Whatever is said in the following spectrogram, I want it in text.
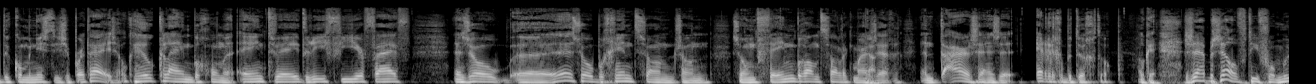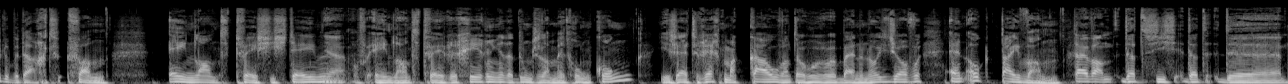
de Communistische Partij, is ook heel klein begonnen. 1, 2, 3, 4, 5. En zo, uh, zo begint zo'n zo'n zo'n veenbrand, zal ik maar ja. zeggen. En daar zijn ze erg beducht op. Oké, okay. ze hebben zelf die formule bedacht van één land, twee systemen. Ja. Of één land, twee regeringen. Dat doen ze dan met Hongkong. Je zei terecht Macau, want daar horen we bijna nooit iets over. En ook Taiwan. Taiwan, dat, dat de.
